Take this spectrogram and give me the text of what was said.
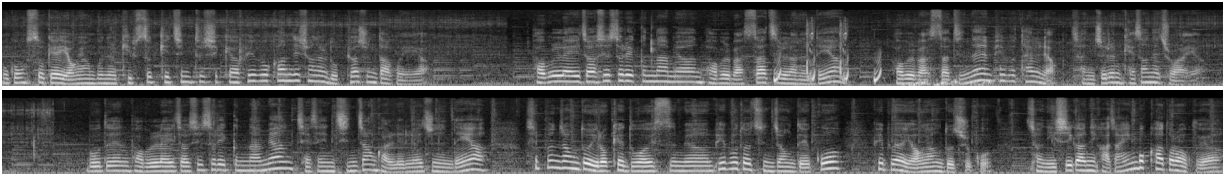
모공 속에 영양분을 깊숙이 침투시켜 피부 컨디션을 높여준다고 해요. 버블 레이저 시술이 끝나면 버블 마사지를 하는데요. 버블 마사지는 피부 탄력, 잔주름 개선에 좋아요. 모든 버블 레이저 시술이 끝나면 재생 진정 관리를 해주는데요. 10분 정도 이렇게 누워있으면 피부도 진정되고 피부에 영양도 주고 전 이 시간이 가장 행복하더라고요.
